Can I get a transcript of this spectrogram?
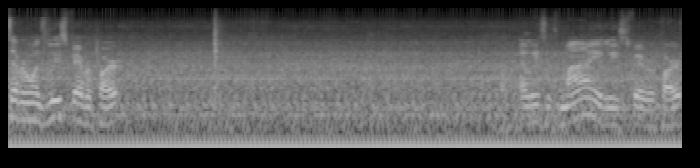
This everyone's least favorite part. At least it's my least favorite part.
